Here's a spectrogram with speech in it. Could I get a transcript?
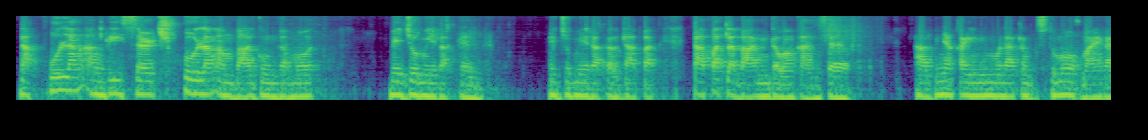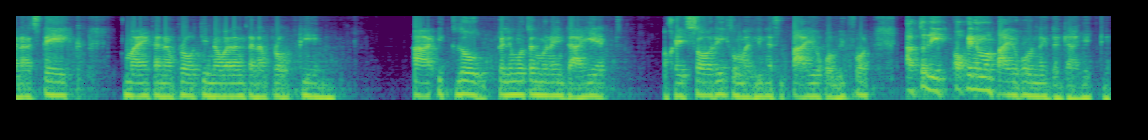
na kulang ang research, kulang ang bagong gamot, medyo miracle. Medyo miracle dapat. Dapat labanan daw ang cancer. Sabi niya, kainin mo lahat ng gusto mo. Kumain ka ng steak, kumain ka ng protein, nawalan ka ng protein. Ah, itlog, kalimutan mo na yung diet. Okay, sorry kung mali na sa payo ko before. Actually, okay naman payo ko nagda-diet eh.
